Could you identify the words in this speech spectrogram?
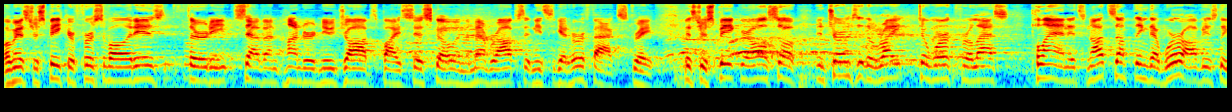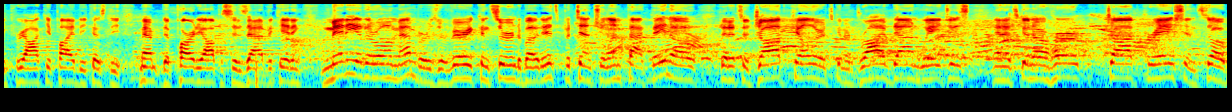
Well, Mr. Speaker, first of all, it is 3,700 new jobs by Cisco, and the member opposite needs to get her facts straight. Mr. Speaker, also, in terms of the right to work for less plan, it's not something that we're obviously preoccupied because the, the party opposite is advocating. Many of their own members are very concerned about its potential impact. They know that it's a job killer, it's going to drive down wages, and it's going to hurt job creation. So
